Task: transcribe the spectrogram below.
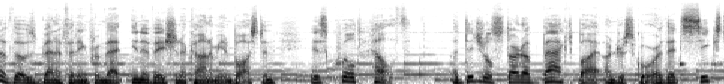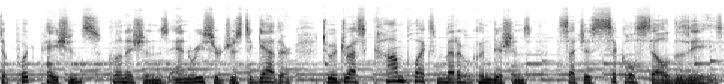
of those benefiting from that innovation economy in Boston is Quilt Health a digital startup backed by Underscore that seeks to put patients, clinicians, and researchers together to address complex medical conditions such as sickle cell disease.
